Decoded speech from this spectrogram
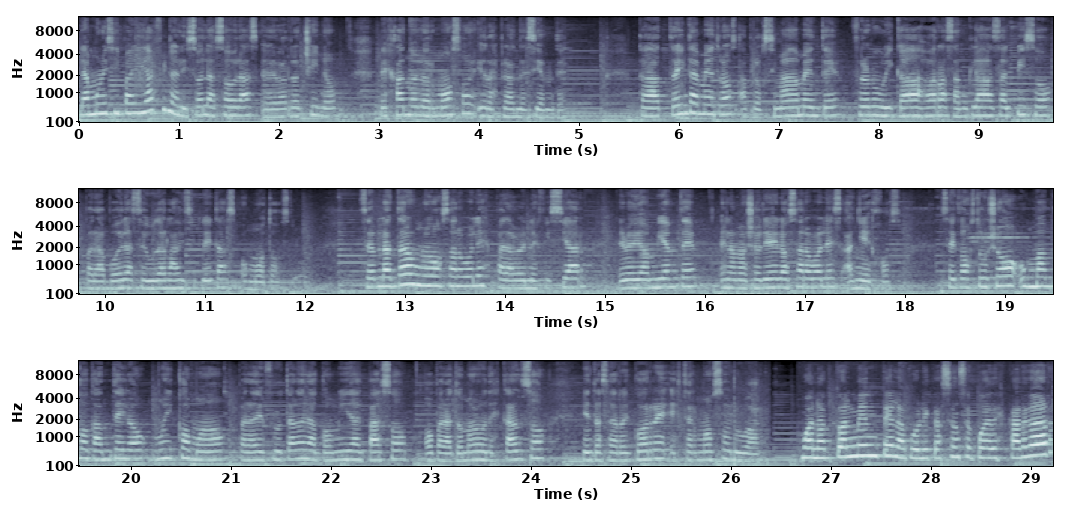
La municipalidad finalizó las obras en el barrio chino, dejándolo hermoso y resplandeciente. Cada 30 metros aproximadamente fueron ubicadas barras ancladas al piso para poder asegurar las bicicletas o motos. Se plantaron nuevos árboles para beneficiar el medio ambiente en la mayoría de los árboles añejos. Se construyó un banco cantero muy cómodo para disfrutar de la comida al paso o para tomar un descanso mientras se recorre este hermoso lugar. Bueno, actualmente la publicación se puede descargar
